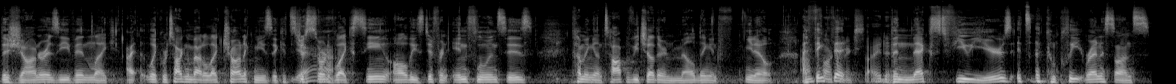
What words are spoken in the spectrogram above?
the genres, even like I, like we're talking about electronic music. It's just sort of like seeing all these different influences coming on top of each other and melding. And you know, I I'm think that excited. the next few years, it's a complete renaissance.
